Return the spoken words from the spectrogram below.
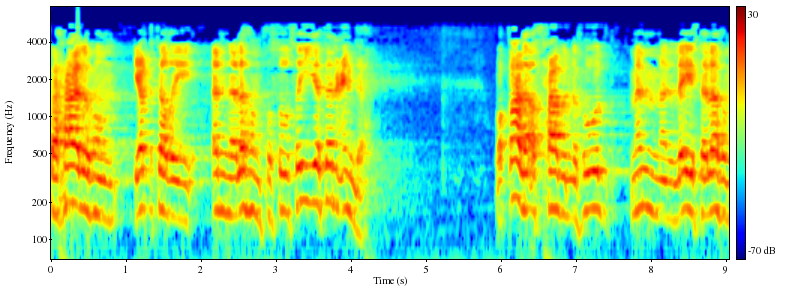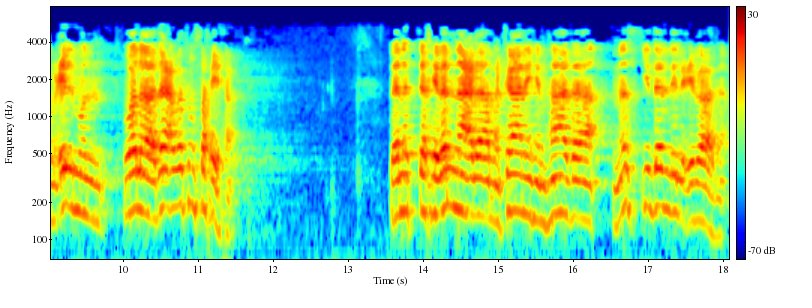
فحالهم يقتضي أن لهم خصوصية عنده. وقال أصحاب النفوذ ممن ليس لهم علم ولا دعوة صحيحة. لنتخذن على مكانهم هذا مسجدا للعبادة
